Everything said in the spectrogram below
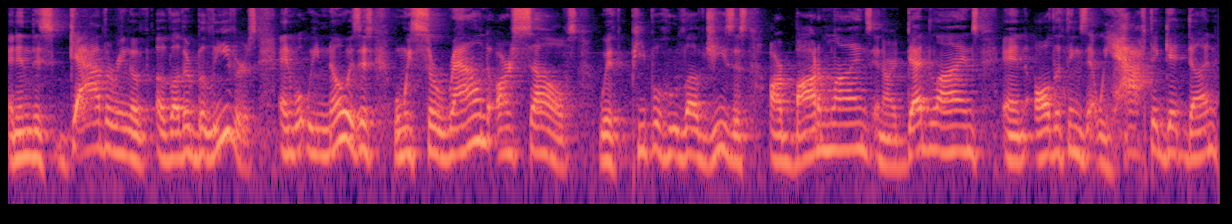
and in this gathering of, of other believers. And what we know is this when we surround ourselves with people who love jesus our bottom lines and our deadlines and all the things that we have to get done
